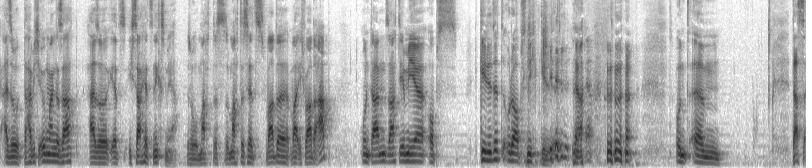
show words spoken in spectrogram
also da habe ich irgendwann gesagt, also jetzt, ich sage jetzt nichts mehr. So, macht das, macht das jetzt, warte, wa- ich warte ab und dann sagt ihr mir, ob es gildet oder ob es nicht gildet. ja. und ähm, das,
